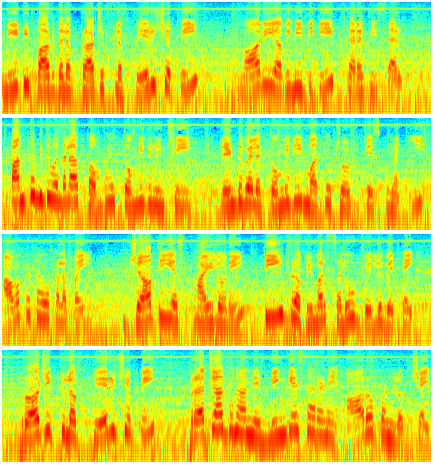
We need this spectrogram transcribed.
నీటిపారుదల ప్రాజెక్టుల పేరు చెప్పి భారీ అవినీతికి తెరతీశారు. పంతొమ్మిది వందల తొంభై తొమ్మిది నుంచి రెండు వేల తొమ్మిది మధ్య చోటు చేసుకున్న ఈ అవకతవకలపై జాతీయ స్థాయిలోనే తీవ్ర విమర్శలు వెల్లువెత్తాయి. ప్రాజెక్టుల పేరు చెప్పి ప్రజాధనాన్ని మింగేశారనే ఆరోపణలొచ్చాయి.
